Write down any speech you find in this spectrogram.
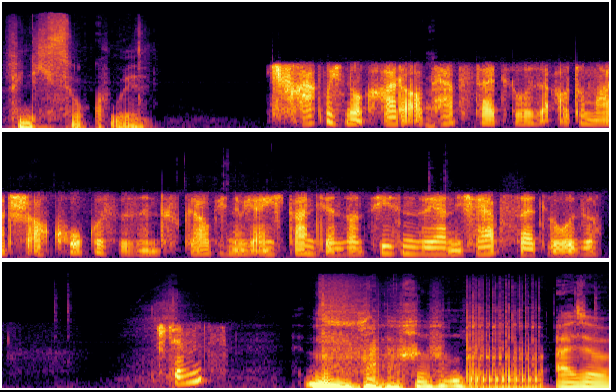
finde ich so cool. Ich frage mich nur gerade, ob Herbstzeitlose automatisch auch Krokusse sind. Das glaube ich nämlich eigentlich gar nicht, denn sonst hießen sie ja nicht Herbstzeitlose. Stimmt's? Also,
